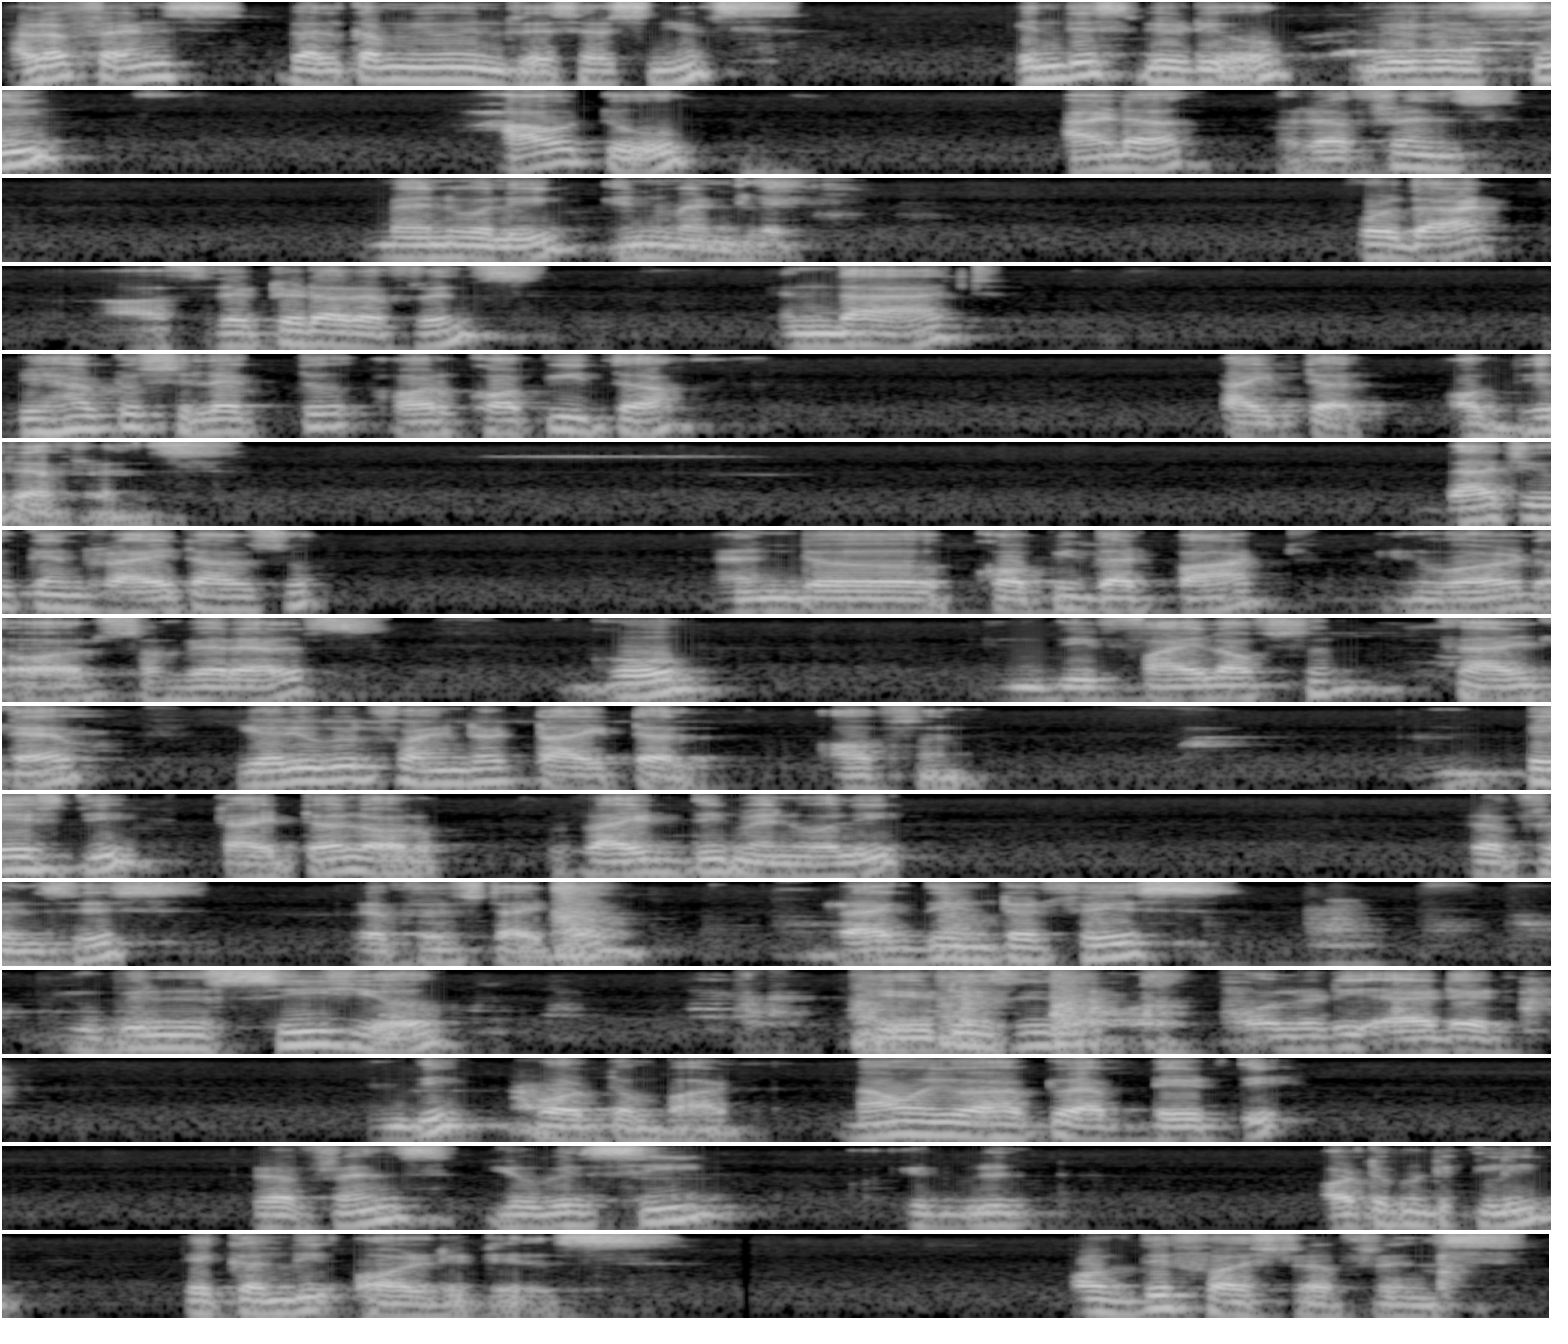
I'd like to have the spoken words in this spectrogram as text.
Hello friends, welcome you in Research Needs. In this video, we will see how to add a reference manually in Mendeley. For that, uh, selected a reference. In that, we have to select or copy the title of the reference. That you can write also and uh, copy that part in word or somewhere else. Go in the file option file tab. Here you will find a title option. And paste the title or write the manually. References reference title. Drag the interface. You will see here it is already added in the bottom part. Now you have to update the reference. You will see it will automatically take on the all details of the first reference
